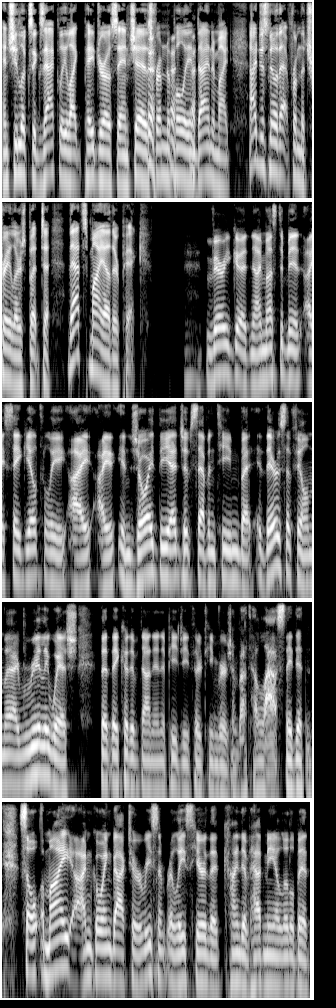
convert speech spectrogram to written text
and she looks exactly like Pedro Sanchez from Napoleon Dynamite. I just know that from the trailers, but uh, that's my other pick. Very good. And I must admit, I say guiltily, I, I enjoyed The Edge of 17, but there's a film that I really wish that they could have done in a PG-13 version, but alas, they didn't. So my, I'm going back to a recent release here that kind of had me a little bit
